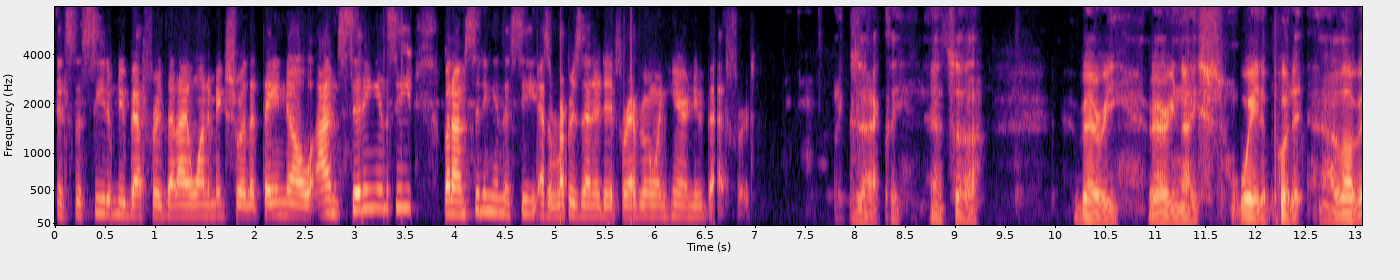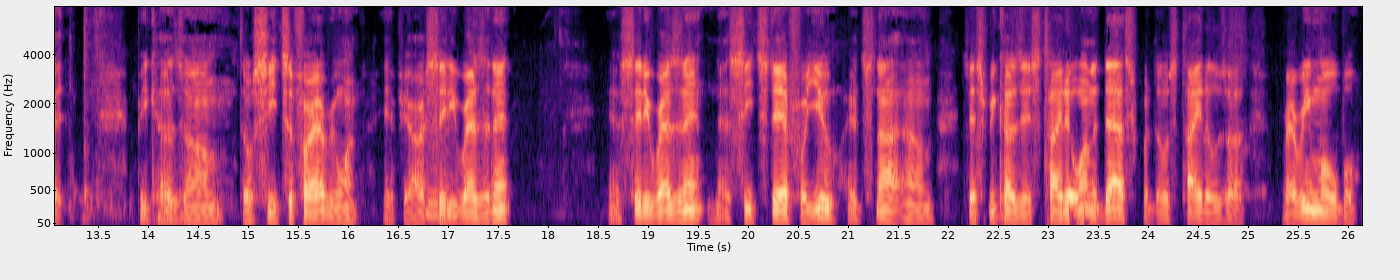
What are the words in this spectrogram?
it's the seat of New Bedford that I want to make sure that they know I'm sitting in the seat, but I'm sitting in the seat as a representative for everyone here in New Bedford. Exactly. That's a very, very nice way to put it. I love it because um, those seats are for everyone. If you're a mm-hmm. city resident, a city resident, that seat's there for you. It's not um, just because it's title on the desk, but those titles are very mobile.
